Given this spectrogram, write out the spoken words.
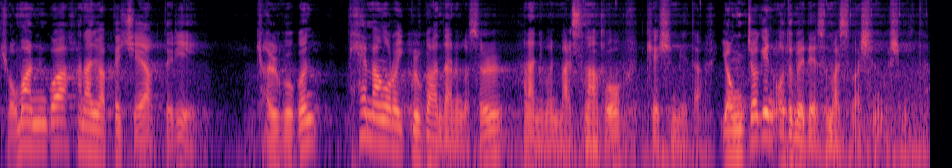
교만과 하나님 앞의 죄악들이 결국은 패망으로 이끌고 간다는 것을 하나님은 말씀하고 계십니다. 영적인 어둠에 대해서 말씀하시는 것입니다.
